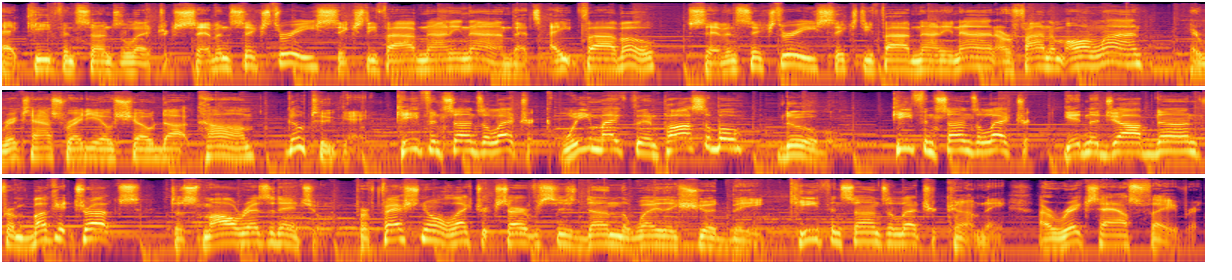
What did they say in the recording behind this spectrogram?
at Keefe and Sons Electric 763 6599. That's 850 763 6599 or find them online at rickshouseradioshow.com. Go to game. Keefe and Sons Electric. We make the impossible doable. Keefe and Sons Electric, getting the job done from bucket trucks to small residential. Professional electric services done the way they should be. Keefe and Sons Electric Company, a Rick's House favorite.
